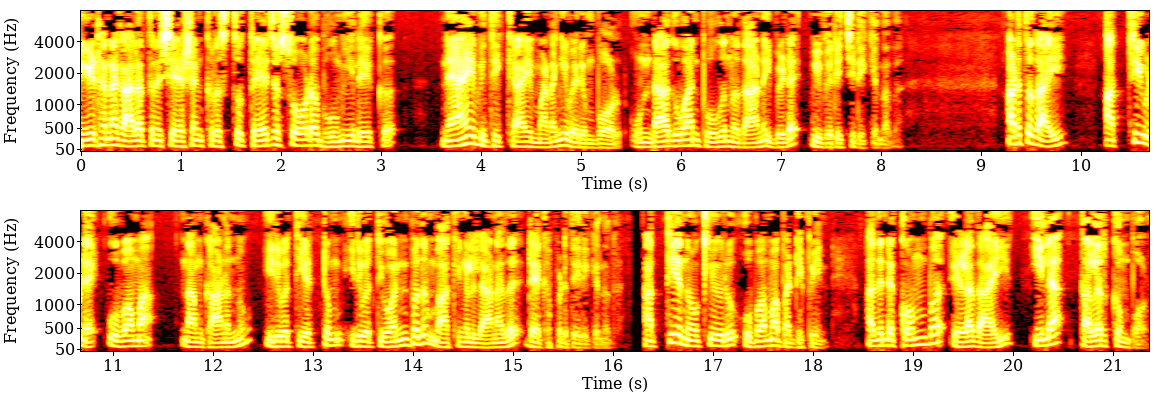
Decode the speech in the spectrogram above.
പീഡനകാലത്തിനു ശേഷം ക്രിസ്തു തേജസ്സോടെ ഭൂമിയിലേക്ക് ന്യായവിധിക്കായി മടങ്ങി വരുമ്പോൾ ഉണ്ടാകുവാൻ പോകുന്നതാണ് ഇവിടെ വിവരിച്ചിരിക്കുന്നത്. അടുത്തതായി അത്തിയുടെ ഉപമ നാം കാണുന്നു. ഇരുപത്തിയെട്ടും ഇരുപത്തിയൊൻപതും വാക്യങ്ങളിലാണത് രേഖപ്പെടുത്തിയിരിക്കുന്നത്. അത്തിയെ നോക്കിയൊരു ഉപമ പഠിപ്പീൻ. അതിന്റെ കൊമ്പ് ഇളതായി ഇല തളിർക്കുമ്പോൾ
